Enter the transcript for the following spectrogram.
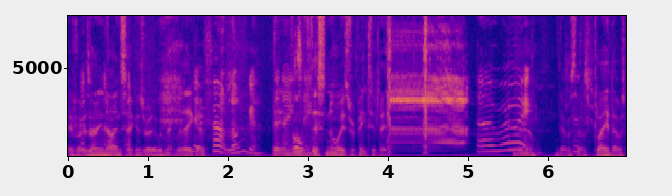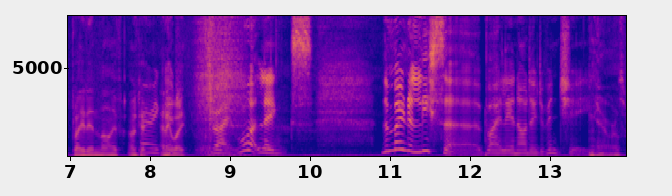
if it was only nine seconds, really, wouldn't it? But there you go. It felt longer It involved 18. this noise repeatedly. Oh, right. Yeah, that was that was played. That was played in live. Okay. Anyway, Right, what links? The Mona Lisa by Leonardo da Vinci. yeah, it was.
